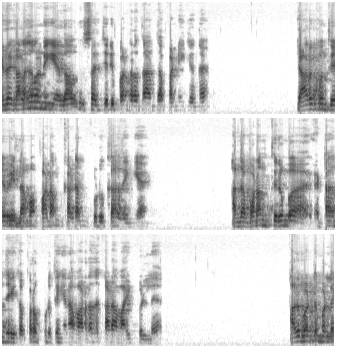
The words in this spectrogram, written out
இந்த காலங்களில் நீங்கள் ஏதாவது சர்ஜரி பண்ணுறதா இருந்தால் பண்ணிக்கோங்க. யாருக்கும் தேவையில்லாமல் பணம் கடன் கொடுக்காதீங்க. அந்த பணம் திரும்ப எட்டாம் தேதிக்கு அப்புறம் கொடுத்தீங்கன்னா வர்றதுக்கான வாய்ப்பு இல்லை. அது மட்டுமல்ல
